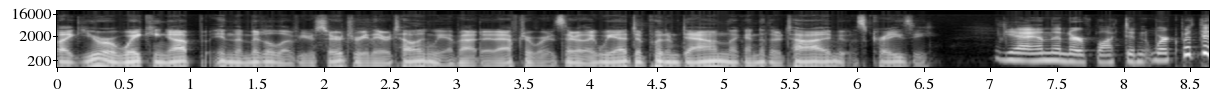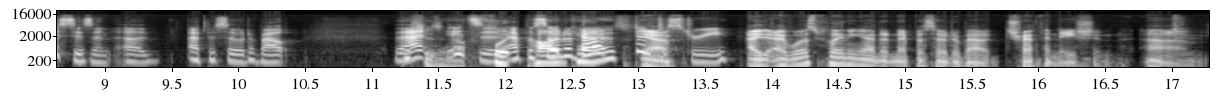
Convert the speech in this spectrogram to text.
like you were waking up in the middle of your surgery. They were telling me about it afterwards. They were like, we had to put him down like another time. It was crazy. Yeah, and the nerve block didn't work, but this isn't a episode about that. isn't a it's an foot episode about podcast? Yeah. dentistry. I, I was planning out an episode about trepanation. Um,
